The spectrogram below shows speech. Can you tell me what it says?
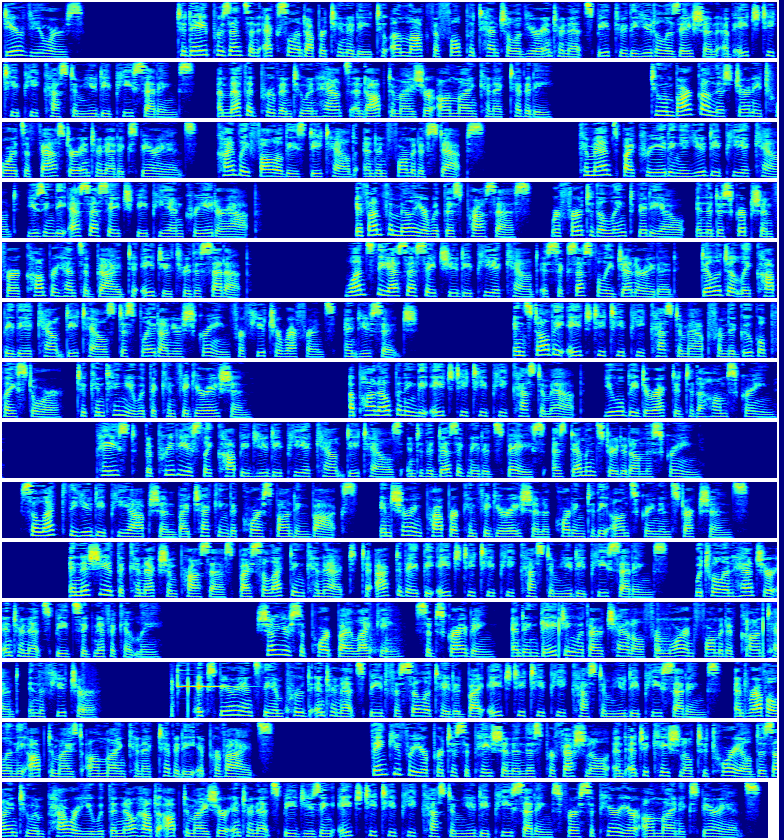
dear viewers. Today presents an excellent opportunity to unlock the full potential of your internet speed through the utilization of HTTP custom UDP settings, a method proven to enhance and optimize your online connectivity. To embark on this journey towards a faster internet experience, kindly follow these detailed and informative steps. Commence by creating a UDP account using the SSH VPN Creator app. If unfamiliar with this process, refer to the linked video in the description for a comprehensive guide to aid you through the setup. Once the SSH UDP account is successfully generated, diligently copy the account details displayed on your screen for future reference and usage. Install the HTTP Custom app from the Google Play Store to continue with the configuration. Upon opening the HTTP Custom app, you will be directed to the home screen. Paste the previously copied UDP account details into the designated space as demonstrated on the screen. Select the UDP option by checking the corresponding box, ensuring proper configuration according to the on-screen instructions. Initiate the connection process by selecting Connect to activate the HTTP custom UDP settings, which will enhance your internet speed significantly. Show your support by liking, subscribing, and engaging with our channel for more informative content in the future. Experience the improved internet speed facilitated by HTTP custom UDP settings and revel in the optimized online connectivity it provides. Thank you for your participation in this professional and educational tutorial designed to empower you with the know-how to optimize your internet speed using HTTP custom UDP settings for a superior online experience.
